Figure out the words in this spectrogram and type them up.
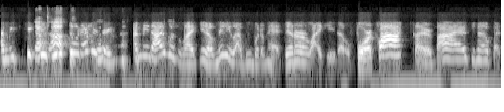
I mean he, he was doing everything. I mean, I was like, you know, me, like we would have had dinner like you know four o'clock or five, you know, but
